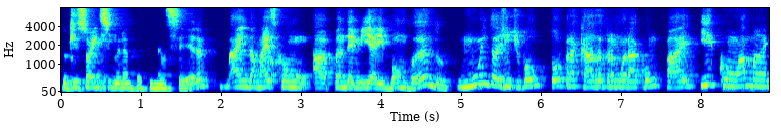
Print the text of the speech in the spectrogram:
do que só insegurança financeira. Ainda mais com a pandemia aí bombando, muita gente voltou para casa para morar com o pai e com a mãe,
